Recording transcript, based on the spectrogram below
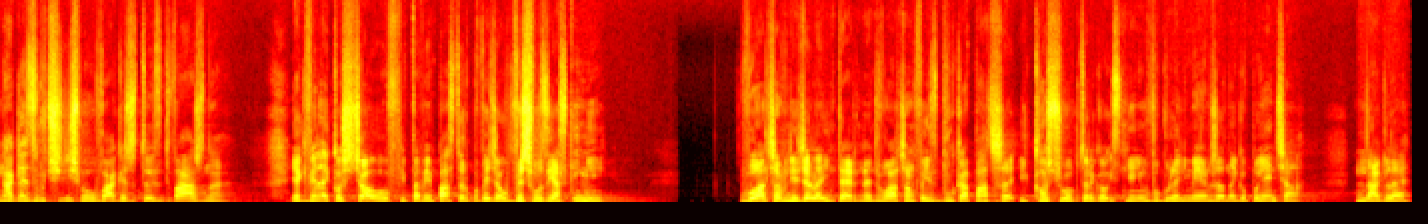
Nagle zwróciliśmy uwagę, że to jest ważne. Jak wiele kościołów, i pewien pastor powiedział, wyszło z jaskini. Włączam w niedzielę internet, włączam Facebooka, patrzę i kościół, o którego istnieniu w ogóle nie miałem żadnego pojęcia. Nagle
